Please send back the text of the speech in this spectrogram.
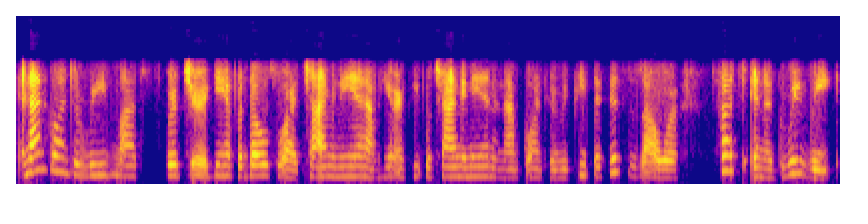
And I'm going to read my scripture again for those who are chiming in. I'm hearing people chiming in, and I'm going to repeat that this is our touch and agree week,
